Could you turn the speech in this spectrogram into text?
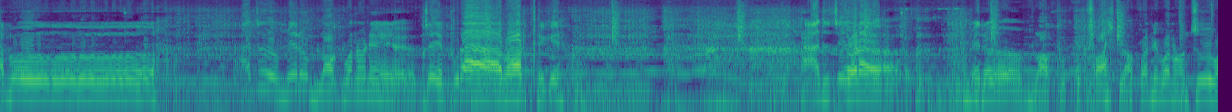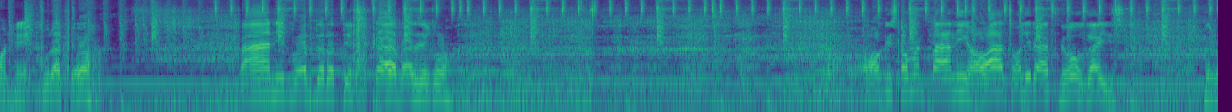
अब आज मेरो भ्लग बनाउने चाहिँ पुरा रहर थियो कि? आज चाहिँ एउटा मेरो भ्लग फर्स्ट भ्लग पनि बनाउँछु भन्ने कुरा थियो। पानी पर्दो र त्यसका बाजेको। अघिसम्म पानी हावा चलिरहेको थियो हो गाइस र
